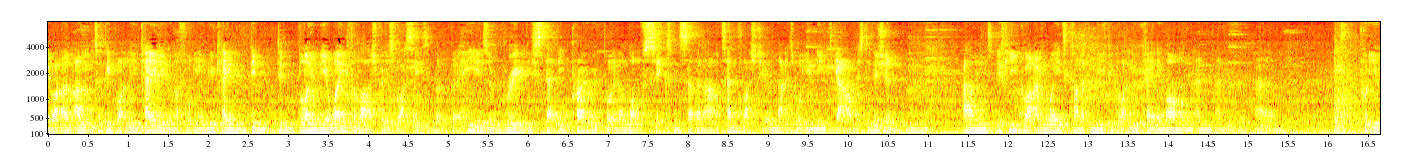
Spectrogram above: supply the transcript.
You know, I, I looked at people like Luke Ayling and I thought, you know, Luke Ayling didn't didn't blow me away for large periods of last season, but but he is a really steady pro who put in a lot of six and seven out of tens last year, and that is what you need to get out of this division. Mm. And if you go out of your way to kind of move people like Luke Ayling on and, and, and um, put your,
